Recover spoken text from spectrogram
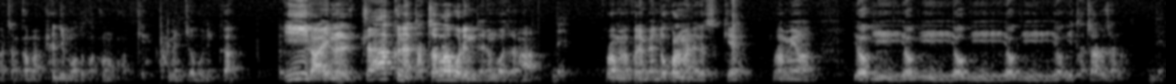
아, 잠깐만 편집 모드 바꿔놓고 할게. 화면 좁으니까. 이 라인을 쫙 그냥 다 잘라버리면 되는 거잖아. 네. 그러면 그냥 면도칼 만약에 쓸게. 그러면 여기 여기 여기 여기 여기 다 자르잖아. 네.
